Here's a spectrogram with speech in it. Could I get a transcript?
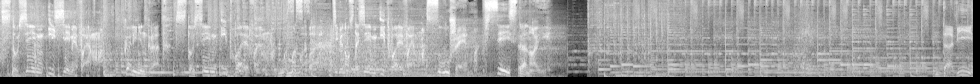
107 и 7 FM. Эм. Калининград 107 и 2 FM. Эм. Москва 97 и 2 FM. Слушаем всей страной. «Дави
